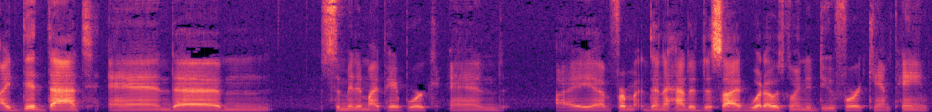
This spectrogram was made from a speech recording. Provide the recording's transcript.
I did that and um, submitted my paperwork and I uh, from then I had to decide what I was going to do for a campaign.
